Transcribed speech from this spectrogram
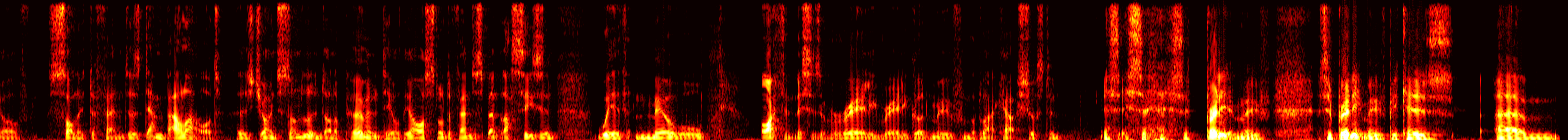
of solid defenders, Dan Ballard has joined Sunderland on a permanent deal. The Arsenal defender spent last season with Millwall. I think this is a really, really good move from the Black Cats, Justin. It's it's a, it's a brilliant move. It's a brilliant move because um,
